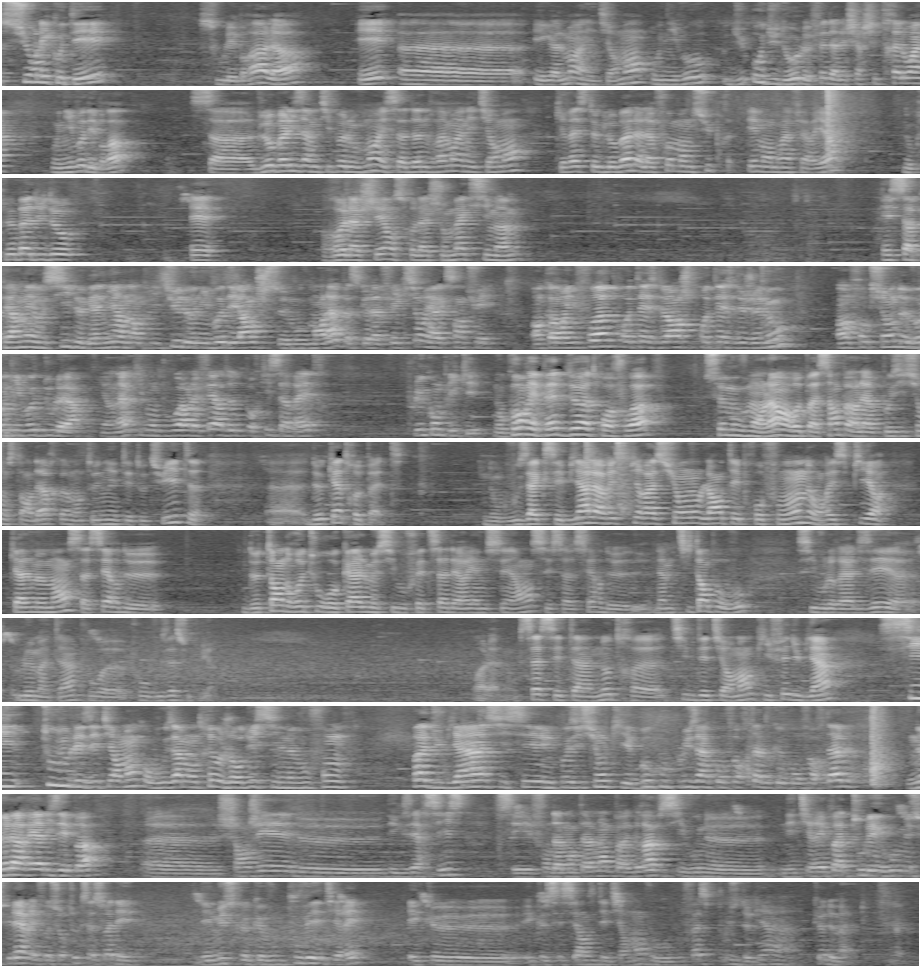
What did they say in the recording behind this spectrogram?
sur les côtés, sous les bras là, et euh, également un étirement au niveau du haut du dos. Le fait d'aller chercher très loin au niveau des bras, ça globalise un petit peu le mouvement et ça donne vraiment un étirement qui reste global à la fois membre supre et membre inférieur. Donc le bas du dos est relâché, on se relâche au maximum. Et ça permet aussi de gagner en amplitude au niveau des hanches, ce mouvement-là, parce que la flexion est accentuée. Encore une fois, prothèse de hanche, prothèse de genou, en fonction de vos niveaux de douleur. Il y en a qui vont pouvoir le faire, d'autres pour qui ça va être plus compliqué. Donc on répète deux à trois fois ce mouvement-là en repassant par la position standard, comme Anthony était tout de suite, euh, de quatre pattes. Donc vous axez bien la respiration lente et profonde, on respire calmement, ça sert de, de temps de retour au calme si vous faites ça derrière une séance et ça sert d'un petit temps pour vous si vous le réalisez euh, le matin pour, euh, pour vous assouplir. Voilà, donc ça c'est un autre euh, type d'étirement qui fait du bien. Si tous les étirements qu'on vous a montrés aujourd'hui, s'ils ne vous font pas du bien, si c'est une position qui est beaucoup plus inconfortable que confortable, ne la réalisez pas. Changez de- d'exercice. C'est fondamentalement pas grave si vous n'étirez pas tous les groupes musculaires. Il faut surtout que ce soit des, des muscles que vous pouvez étirer et que, et que ces séances d'étirement vous, vous fassent plus de bien que de mal.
